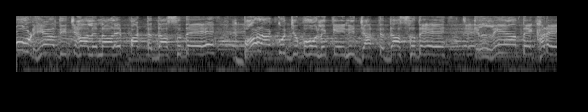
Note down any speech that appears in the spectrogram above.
ਘੋੜਿਆਂ ਦੀ ਚਾਲ ਨਾਲੇ ਪੱਟ ਦੱਸਦੇ। ਬਾਹਲਾ ਕੁਝ ਭੁੱਲ ਕੇ ਨਹੀਂ ਜੱਟ ਦੱਸਦੇ। ਕਿੱਲਿਆਂ ਤੇ ਖੜੇ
